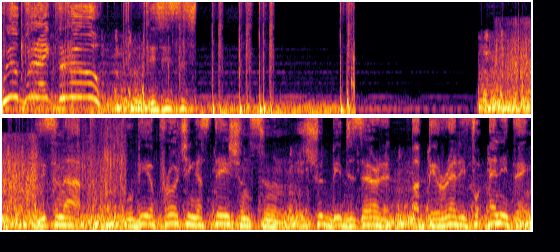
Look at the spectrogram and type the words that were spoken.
We'll break through! This is the. Listen up. We'll be approaching a station soon. It should be deserted, but be ready for anything.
